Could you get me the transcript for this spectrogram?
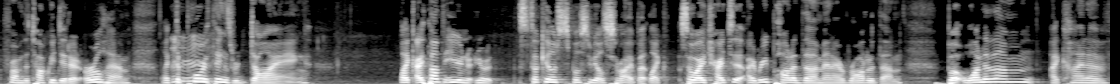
from the talk we did at Earlham, like the mm-hmm. poor things were dying. Like I thought that you know, succulents are supposed to be able to survive, but like so I tried to I repotted them and I rotted them, but one of them I kind of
